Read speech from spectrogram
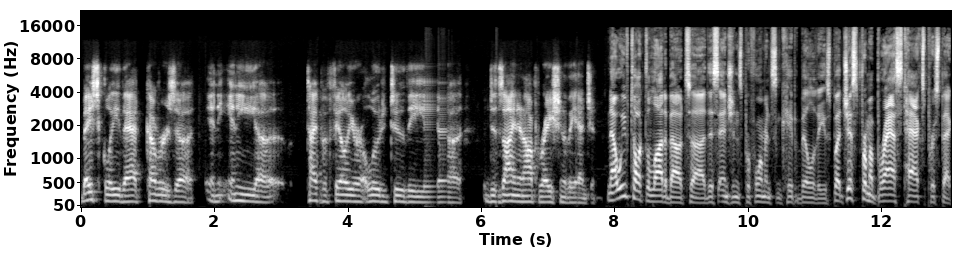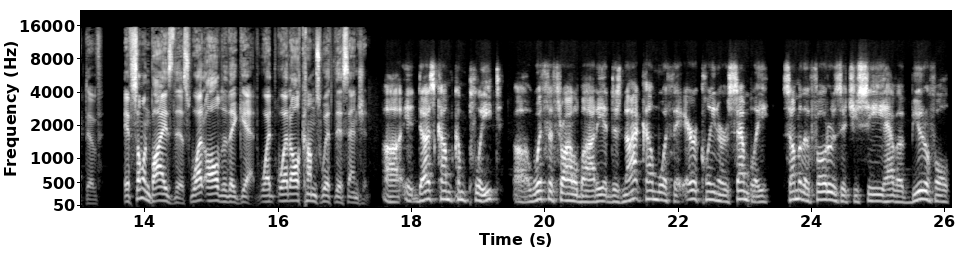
basically, that covers uh, any, any uh, type of failure alluded to the uh, design and operation of the engine. Now, we've talked a lot about uh, this engine's performance and capabilities, but just from a brass tacks perspective, if someone buys this, what all do they get? What what all comes with this engine? Uh, it does come complete uh, with the throttle body. It does not come with the air cleaner assembly. Some of the photos that you see have a beautiful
